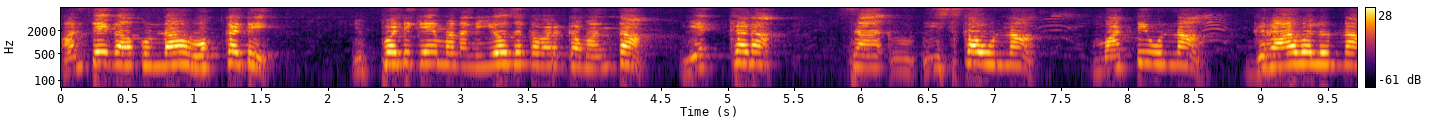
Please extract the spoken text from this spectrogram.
అంతేకాకుండా ఒక్కటి ఇప్పటికే మన నియోజకవర్గం అంతా ఎక్కడ ఇసుక ఉన్నా మట్టి ఉన్నా గ్రావెల్ ఉన్నా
